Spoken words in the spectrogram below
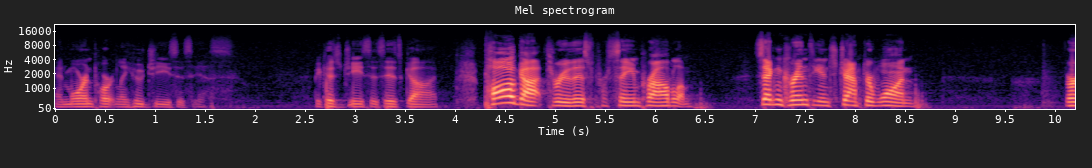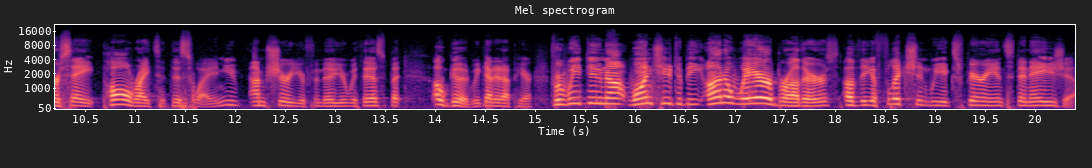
And more importantly, who Jesus is. Because Jesus is God. Paul got through this same problem. 2 Corinthians chapter 1 verse 8 paul writes it this way and you i'm sure you're familiar with this but oh good we got it up here for we do not want you to be unaware brothers of the affliction we experienced in asia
